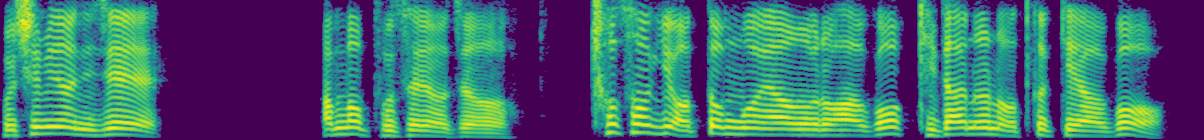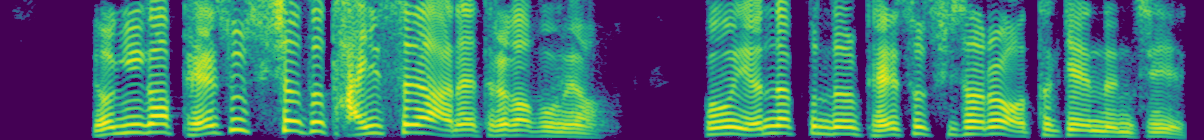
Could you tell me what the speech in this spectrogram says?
보시면 이제 한번 보세요. 저 초석이 어떤 모양으로 하고 기단은 어떻게 하고 여기가 배수 시설도 다 있어요. 안에 들어가 보면. 그 옛날 분들은 배수 시설을 어떻게 했는지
